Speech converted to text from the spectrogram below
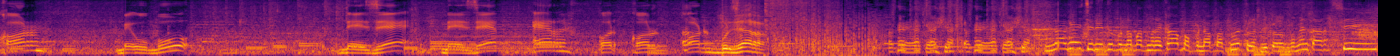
Kor BUBU DZ DZ R Kor Kor Kor Buzzer Oke, oke, oke, oke. Nah guys, jadi itu pendapat mereka apa pendapat lu tulis di kolom komentar. See you.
